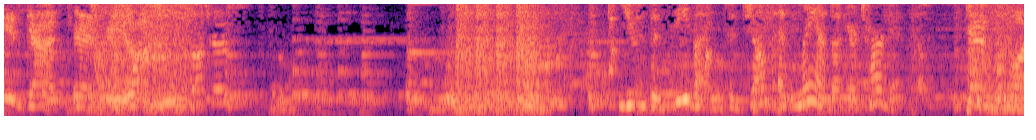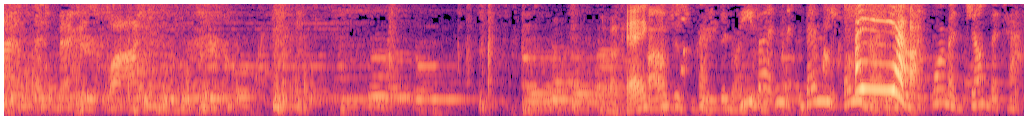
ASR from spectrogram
These guys can't be us, you suckers! Use the Z button to jump and land on your target. Get blasted, Mega Squad! Okay. I'll just Press wait the right Z button, then the A button to perform a jump attack.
